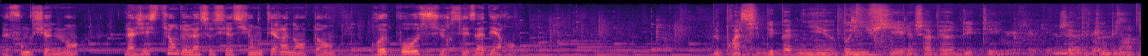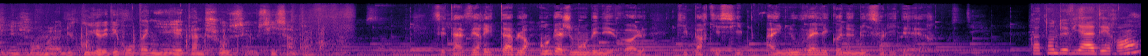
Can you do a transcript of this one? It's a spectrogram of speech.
le fonctionnement, la gestion de l'association Terrain d'entente repose sur ses adhérents. Le principe des paniers bonifiés là, sur la période d'été, c'est plutôt bien. Et puis les gens, voilà, du coup, il y avait des gros paniers et plein de choses, c'est aussi sympa. C'est un véritable engagement bénévole qui participe à une nouvelle économie solidaire. Quand on devient adhérent,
